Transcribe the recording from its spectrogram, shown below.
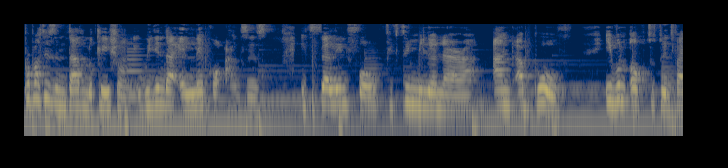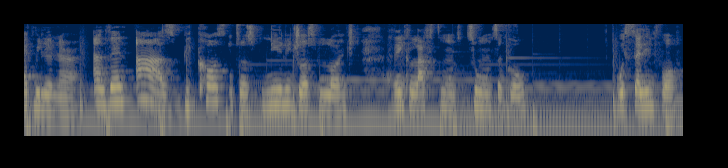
properties in that location within that Eleko axis, it's selling for 15 million naira and above even up to 25 million naira. And then ours, because it was nearly just launched, I think last month, two months ago, was selling for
